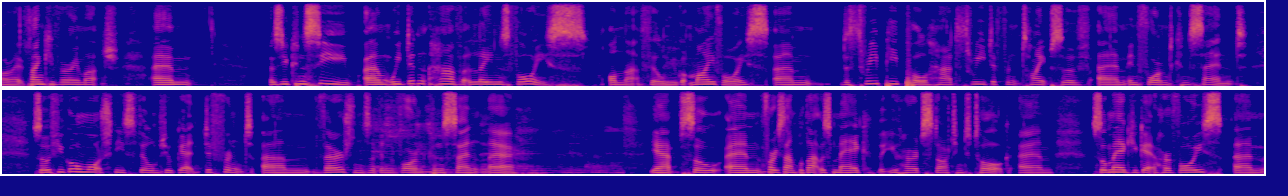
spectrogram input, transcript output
All right, thank you very much. Um, as you can see, um, we didn't have Elaine's voice on that film. You got my voice. Um, the three people had three different types of um, informed consent. So if you go and watch these films, you'll get different um, versions of informed consent there. Yeah, so um, for example, that was Meg that you heard starting to talk. Um, so Meg, you get her voice. Um,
